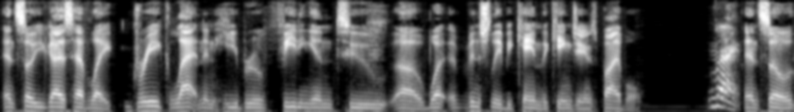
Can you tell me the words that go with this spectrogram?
And so you guys have like Greek, Latin, and Hebrew feeding into uh, what eventually became the King James Bible. right. And so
